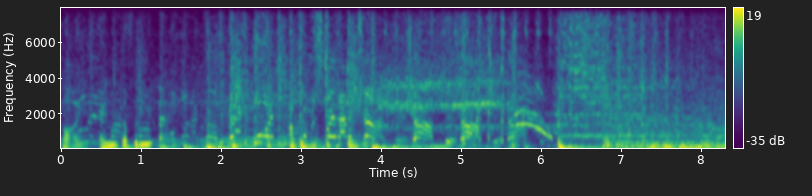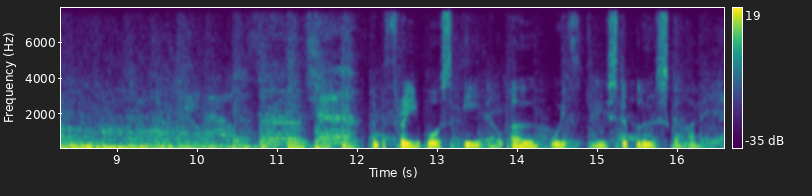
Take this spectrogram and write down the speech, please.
by NWA. out of Compton. Compton, Compton. Number three was ELO with Mr. Blue Sky.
